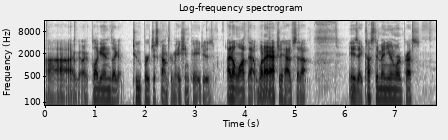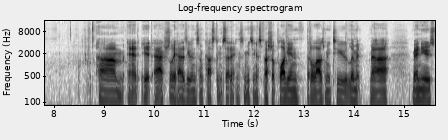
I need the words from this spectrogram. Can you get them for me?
Uh, I've got my plugins. I got two purchase confirmation pages. I don't want that. What I actually have set up is a custom menu in WordPress. Um, and it actually has even some custom settings. I'm using a special plugin that allows me to limit uh, menus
